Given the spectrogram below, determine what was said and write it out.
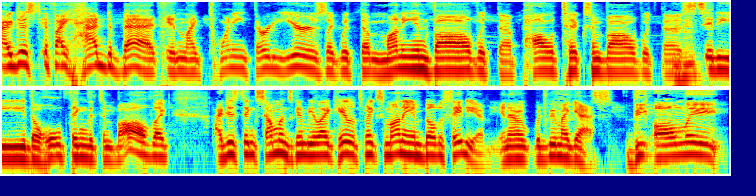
I just, if I had to bet in like 20, 30 years, like with the money involved, with the politics involved, with the city, the whole thing that's involved, like, I just think someone's going to be like, hey, let's make some money and build a stadium, you know, would be my guess. The only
